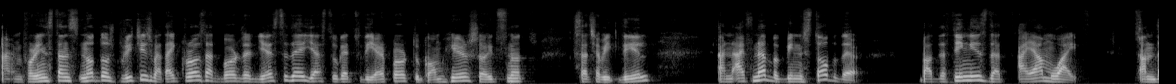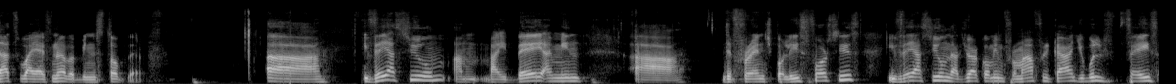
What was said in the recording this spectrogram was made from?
And for instance, not those bridges, but I crossed that border yesterday just to get to the airport to come here. So it's not such a big deal. And I've never been stopped there. But the thing is that I am white, and that's why I've never been stopped there. Uh, if they assume, um, by they I mean uh, the French police forces, if they assume that you are coming from Africa, you will face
